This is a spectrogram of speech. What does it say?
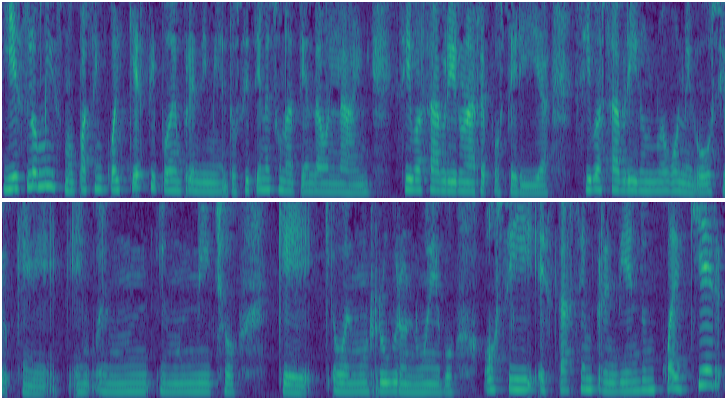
Y es lo mismo, pasa en cualquier tipo de emprendimiento. Si tienes una tienda online, si vas a abrir una repostería, si vas a abrir un nuevo negocio que, en, un, en un, nicho que, o en un rubro nuevo, o si estás emprendiendo en cualquier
